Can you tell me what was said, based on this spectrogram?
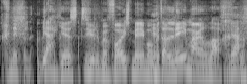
gniffelen. Ja, je stuurde een voice memo met alleen maar een lach. Ja.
